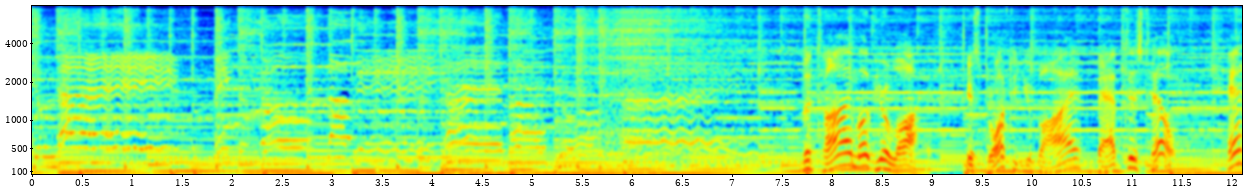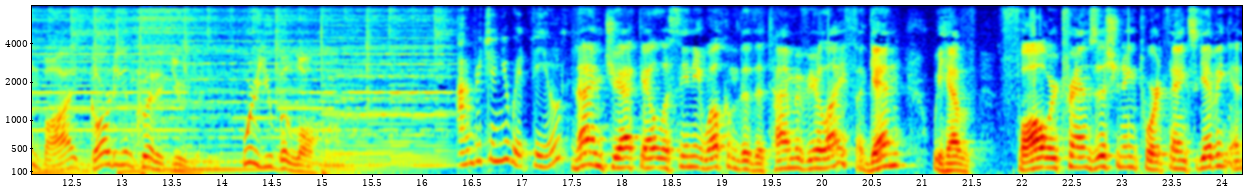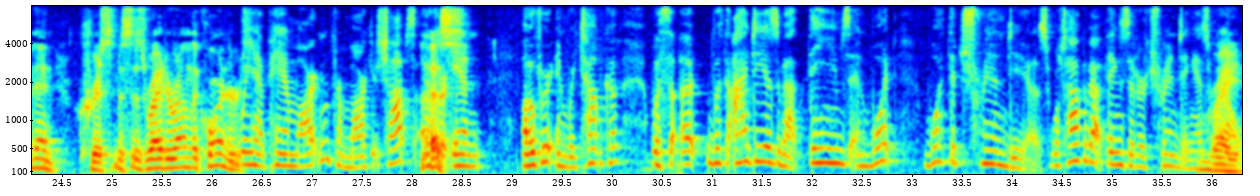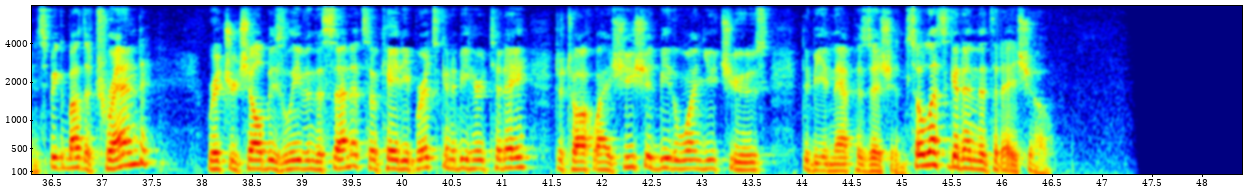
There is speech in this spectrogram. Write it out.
the most of it. Time of your life. Time of Your Life is brought to you by Baptist Health and by Guardian Credit Union, where you belong. I'm Virginia Whitfield. And I'm Jack Galassini. Welcome to the time of your life. Again, we have fall, we're transitioning toward Thanksgiving, and then Christmas is right around the corners. We have Pam Martin from Market Shops Yes. over in over in Wetumpka with uh, with ideas about themes and what what the trend is. We'll talk about things that are trending as Right. well. And speak about the trend. Richard Shelby's leaving the Senate, so Katie Britt's going to be here today to talk why she should be the one you choose to be in that position. So let's get into today's show.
